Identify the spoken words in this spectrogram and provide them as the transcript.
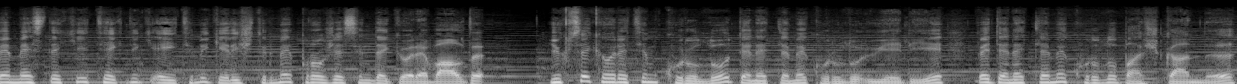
ve Mesleki Teknik Eğitimi Geliştirme Projesi'nde görev aldı. Yüksek Öğretim Kurulu Denetleme Kurulu üyeliği ve Denetleme Kurulu Başkanlığı,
